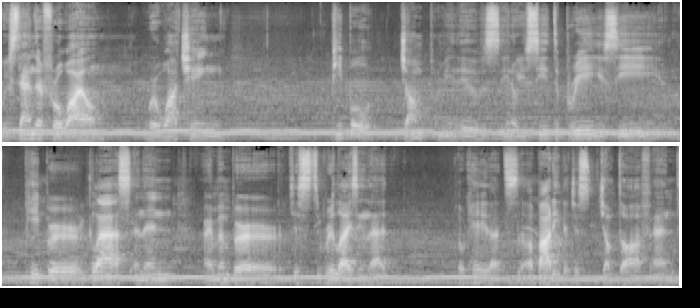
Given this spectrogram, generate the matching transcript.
We stand there for a while. We're watching people jump. I mean, it was, you know, you see debris, you see paper, glass, and then I remember just realizing that okay, that's a body that just jumped off, and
